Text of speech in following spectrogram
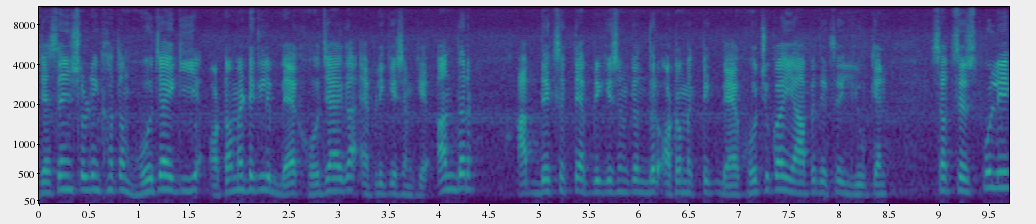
जैसे इंस्टॉलिंग ख़त्म हो जाएगी, ये ऑटोमेटिकली बैक हो जाएगा एप्लीकेशन के अंदर। आप देख सकते हैं एप्लीकेशन के अंदर ऑटोमेटिक बैक हो चुका है। यहाँ पे देख सकते यू कैन सक्सेसफुली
